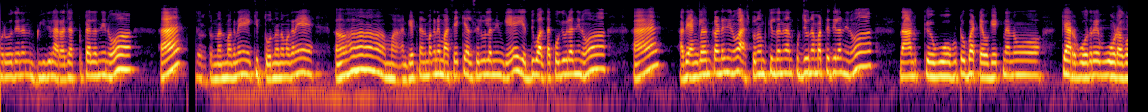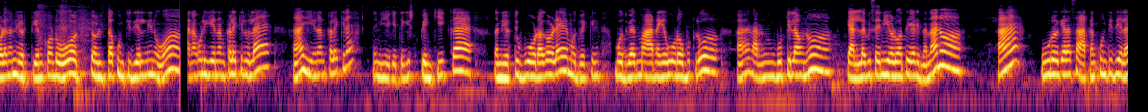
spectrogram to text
ಮರೋದೆ ನನ್ನ ಬೀದಿಗೆ ಹರಾಜ್ ಹಾಕ್ಬಿಟ್ಟಲ್ಲ ನೀನು ಹಾಂ ನನ್ನ ಮಗನೇ ಕಿತ್ತು ನನ್ನ ಮಗನೇ. ಹಾಂ ಮಾರ್ಗೆಟ್ ನನ್ನ ಮಗನೇ ಮತ್ತೆ ಕೆಲಸ ಇಲ್ಲ ನಿನಗೆ, ಎದ್ದು ಹೊಲ್ತಕ್ಕೆ ಹೋಗಿಲ್ಲ ನೀನು ಹಾಂ ಅದು ಹೆಂಗ್ಲ ಅನ್ಕೊಂಡೆ ನೀನು, ಅಷ್ಟು ನಂಬಿಕಿಲ್ದ ನಾನು ಜೀವನ ಮಾಡ್ತಿದ್ದಿಲ್ಲ ನೀನು. ನಾನು ಹೋಗ್ಬಿಟ್ಟು ಬಟ್ಟೆ ಒಗ್ಯಕ್ಕೆ ನಾನು, ಕೆರ್ಗೆ ಹೋದ್ರೆ ಓಡಾಗೋಳೆ ನಾನು ಇರ್ತಿ ಅನ್ಕೊಂಡು ತಳ್ತಾ ಕುಂತಿದ್ಯಲ್ಲ ನೀನು. ಜನಗಳು ಏನು ಅನ್ಕೊಳಕಿಲ್ವಲ್ಲ ಹಾಂ ಏನು ಅನ್ಕೊಳಕಿಲ್ಲ? ನೀನು ಹೇಗೆ ತೆಗಿಷ್ಟು ಬೆಂಕಿ ಇಕ್ಕ ನಾನು ಇರ್ತಿ ಓಡಾಗೋಳೆ ಮದ್ವೆಕ್ಕೆ ಮದುವೆ ಮಾರನೆಗೆ ಓಡೋಗ್ಬಿಟ್ಲು ಹಾಂ ನನ್ನ ಬಿಟ್ಟಿಲ್ಲ ಅವನು, ಎಲ್ಲ ಬಿಸಿ ಹೇಳು ಅಂತ ಹೇಳಿದ್ದ ನಾನು ಹಾಂ ಊರಾಗೆಲ್ಲ ಸಾಕಂಡು ಕುಂತಿದ್ದಿಲ್ಲ.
